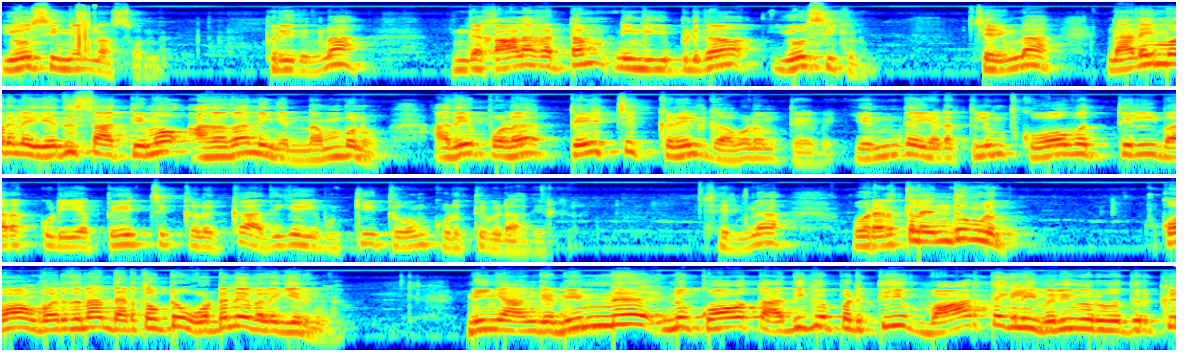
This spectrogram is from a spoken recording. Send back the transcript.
யோசிங்கன்னு நான் சொன்னேன். புரியுதுங்களா? இந்த காலகட்டம் நீங்கள் இப்படி தான் யோசிக்கணும். சரிங்களா? நடைமுறையில் எது சாத்தியமோ அதை தான் நீங்கள் நம்பணும். அதே போல் பேச்சுக்களில் கவனம் தேவை. எந்த இடத்திலும் கோபத்தில் வரக்கூடிய பேச்சுக்களுக்கு அதிக முக்கியத்துவம் கொடுத்து விடாதீர்கள். சரிங்களா? ஒரு இடத்துல இருந்து உங்களுக்கு கோபம் வருதுன்னா அந்த இடத்த விட்டு உடனே விலகிருங்க. நீங்கள் அங்கே நின்று இன்னும் கோபத்தை அதிகப்படுத்தி வார்த்தைகளை வெளிவருவதற்கு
